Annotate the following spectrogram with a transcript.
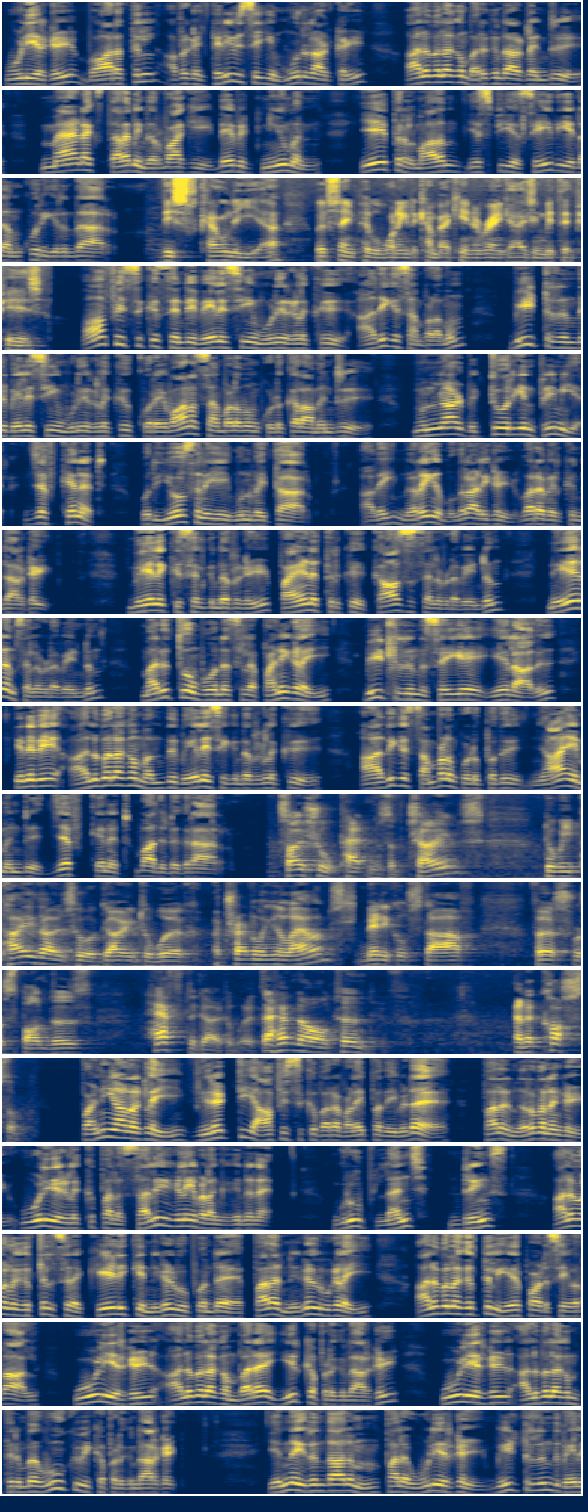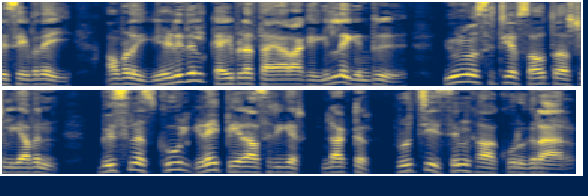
ஊழியர்கள் வாரத்தில் அவர்கள் தெரிவு செய்யும் மூன்று நாட்கள் அலுவலகம் வருகின்றார்கள் என்று மேடக்ஸ் தலைமை நிர்வாகி டேவிட் நியூமன் ஏப்ரல் மாதம் எஸ்பிஎஸ் செய்தியிடம் கூறியிருந்தார். This calendar year, we've seen people wanting to come back in and re-engaging with their peers. ஆபீஸுக்கு சென்று வேலை செய்யும் ஊழியர்களுக்கு அதிக சம்பளமும் வீட்டிலிருந்து வேலை செய்யும் ஊழியர்களுக்கு குறைவான சம்பளமும் கொடுக்கலாம் என்று முன்னாள் விக்டோரியன் பிரீமியர் ஜெஃப் கெனட் ஒரு யோசனையை முன்வைத்தார். அதை நிறைய முதலாளிகள் வரவேற்கின்றார்கள். வேலைக்கு செல்கின்றவர்கள் பயணத்திற்கு காசு செலவிட வேண்டும் நேரம் செலவிட வேண்டும் மருத்துவம் போன்ற சில பணிகளை வீட்டிலிருந்து செய்ய இயலாது எனவே அலுவலகம் வந்து வேலை செய்கின்றவர்களுக்கு அதிக சம்பளம் கொடுப்பது நியாயம் என்று ஜெஃப் கெனட் வாதிடுகிறார் Social patterns have changed. Do we pay those who are going to work a travelling allowance? Medical staff, first responders have to go to work. They have no alternative. And it costs them. பணியாளர்களை விரட்டி ஆபீஸுக்கு வர வளைப்பதை விட பல நிறுவனங்கள் ஊழியர்களுக்கு பல சலுகைகளை வழங்குகின்றன. குரூப் லஞ்ச் ட்ரிங்க்ஸ் அலுவலகத்தில் சில கேளிக்கை நிகழ்வு போன்ற பல நிகழ்வுகளை அலுவலகத்தில் ஏற்பாடு செய்வதால் ஊழியர்கள் அலுவலகம் வர ஈர்க்கப்படுகிறார்கள் ஊழியர்கள் அலுவலகம் திரும்ப ஊக்குவிக்கப்படுகின்றார்கள். என்ன இருந்தாலும் பல ஊழியர்கள் வீட்டிலிருந்து வேலை செய்வதை அவ்வளவு எளிதில் கைவிட தயாராக இல்லை என்று யூனிவர்சிட்டி ஆஃப் சவுத் ஆஸ்திரேலியாவின் பிசினஸ் ஸ்கூல் இணை பேராசிரியர் டாக்டர் ருச்சி சின்ஹா கூறுகிறார்.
